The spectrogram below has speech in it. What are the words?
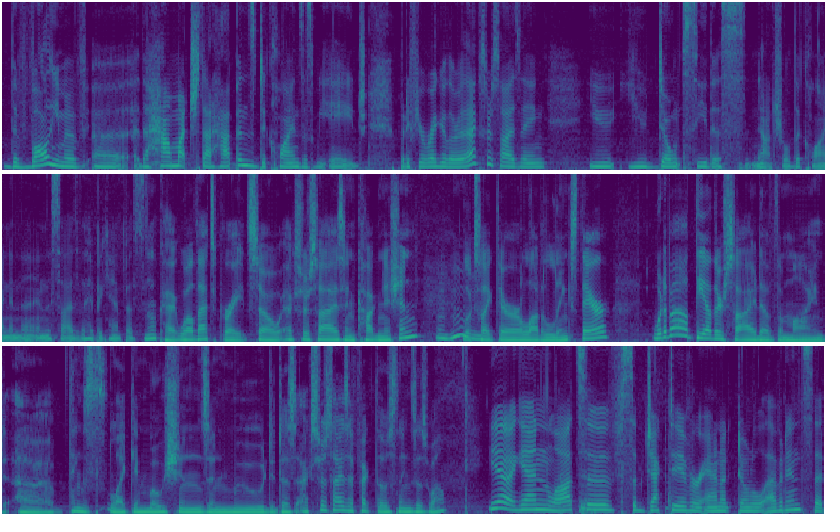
the volume of uh, the how much that happens declines as we age. But if you're regularly exercising, you you don't see this natural decline in the in the size of the hippocampus. Okay. Well, that's great. So exercise and cognition Mhm. looks like there are a lot of links there. What about the other side of the mind? Uh, things like emotions and mood. Does exercise affect those things as well? Yeah, again, lots of subjective or anecdotal evidence that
